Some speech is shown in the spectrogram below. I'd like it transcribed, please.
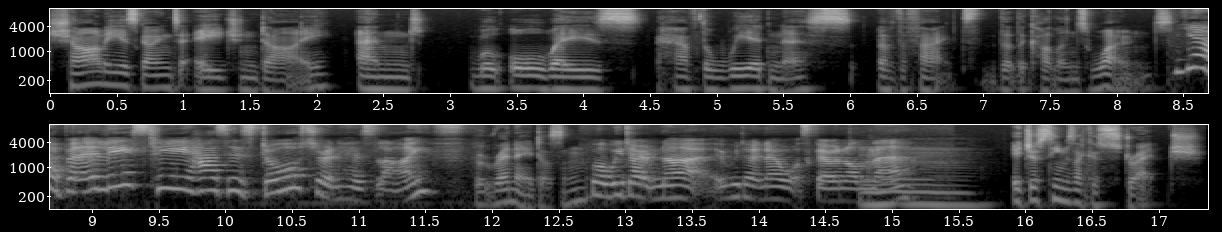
Charlie is going to age and die and will always have the weirdness of the fact that the Cullens won't. Yeah, but at least he has his daughter in his life. But Renee doesn't. Well, we don't know. We don't know what's going on there. Mm. It just seems like a stretch.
